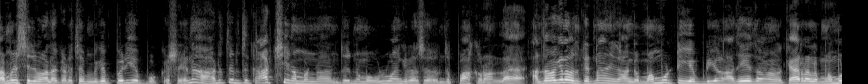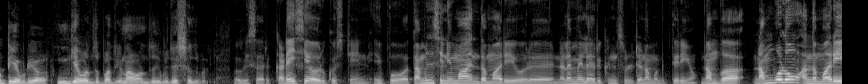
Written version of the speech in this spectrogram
தமிழ் சினிமாவில் கிடைச்ச மிகப்பெரிய பொக்கிஷம். ஏன்னா அடுத்தடுத்து காட்சி நம்ம வந்து நம்ம உள்வாங்கி ரச வந்து பார்க்குறோம்ல அந்த வகையில் வந்து கேட்டால் அங்கே மம்முட்டி எப்படியோ அதே தான் கேரளாவில் மம்முட்டி எப்படியோ இங்கே வந்து பார்த்தீங்கன்னா வந்து விஜய் சேதுபதி. Okay sir. கடைசியாக ஒரு கொஸ்டின் இப்போ தமிழ் சினிமா இந்த மாதிரி ஒரு நிலைமையில இருக்குன்னு சொல்லிட்டு நமக்கு தெரியும். நம்ம நம்மளும் அந்த மாதிரி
